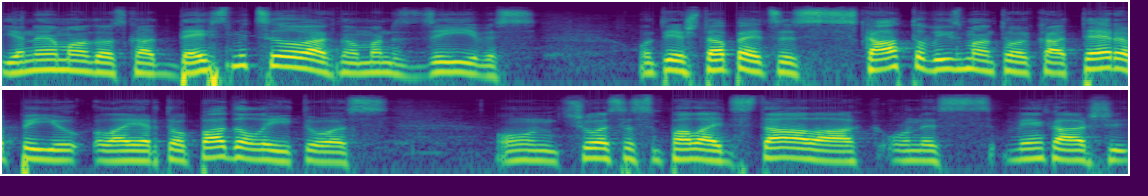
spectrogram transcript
ja nemaldos, kā desmit cilvēki no manas dzīves. Un tieši tāpēc es skatu izmantoju kā terapiju, lai ar to padalītos. Un šos esmu palaidis tālāk. Un es vienkārši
